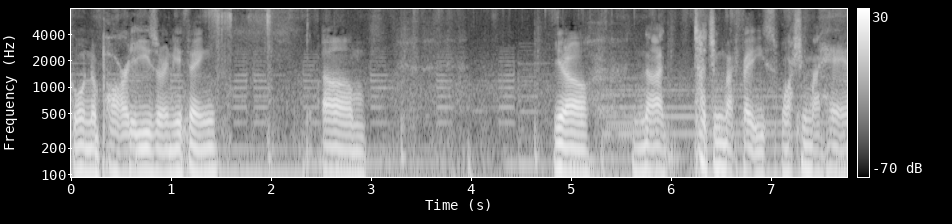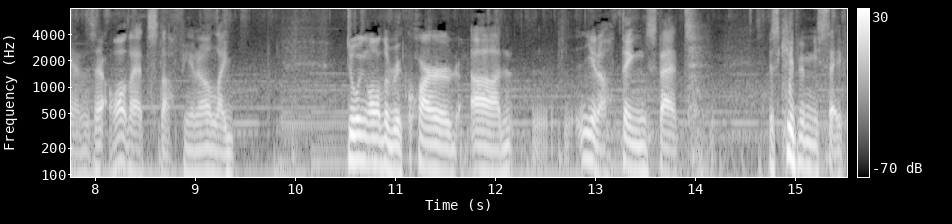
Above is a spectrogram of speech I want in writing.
going to parties or anything um, you know not touching my face washing my hands all that stuff you know like doing all the required uh, you know things that is keeping me safe.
